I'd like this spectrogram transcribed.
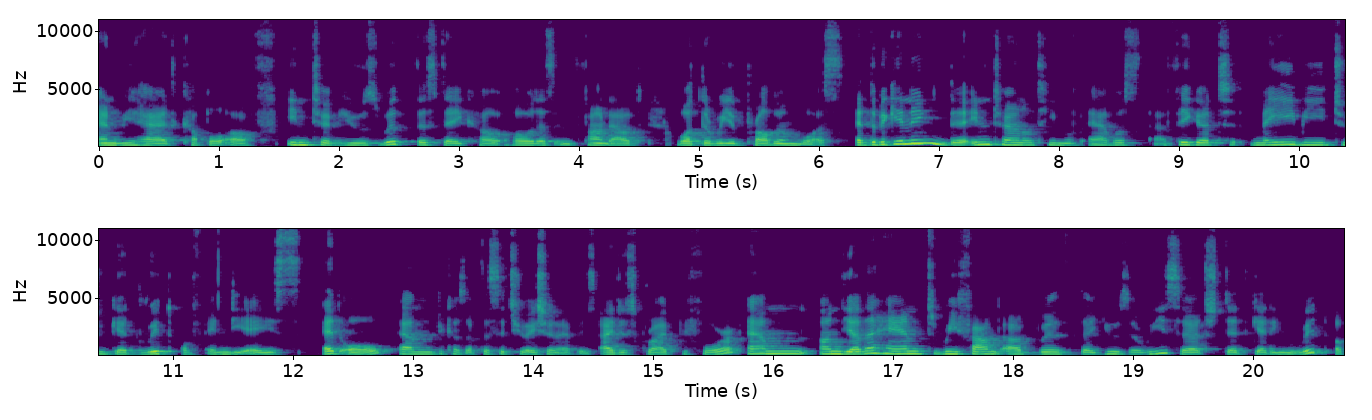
and we had a couple of interviews with the stakeholders and found out what the real problem was. At the beginning, the internal team of Airbus uh, figured maybe to get rid of NDAs at all um, because of the situation I described before. Um, on the other hand, we found out with the user research that getting rid of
